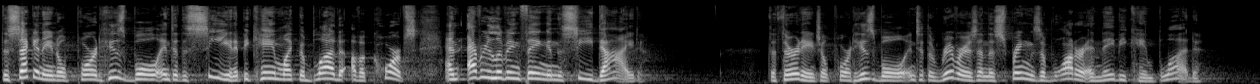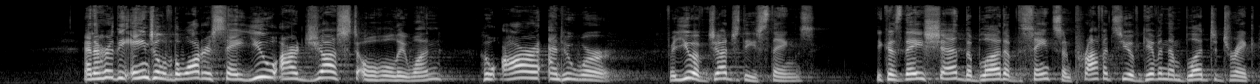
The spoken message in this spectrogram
The second angel poured his bowl into the sea, and it became like the blood of a corpse, and every living thing in the sea died. The third angel poured his bowl into the rivers and the springs of water, and they became blood. And I heard the angel of the waters say, You are just, O Holy One, who are and who were for you have judged these things. Because they shed the blood of the saints and prophets, you have given them blood to drink.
